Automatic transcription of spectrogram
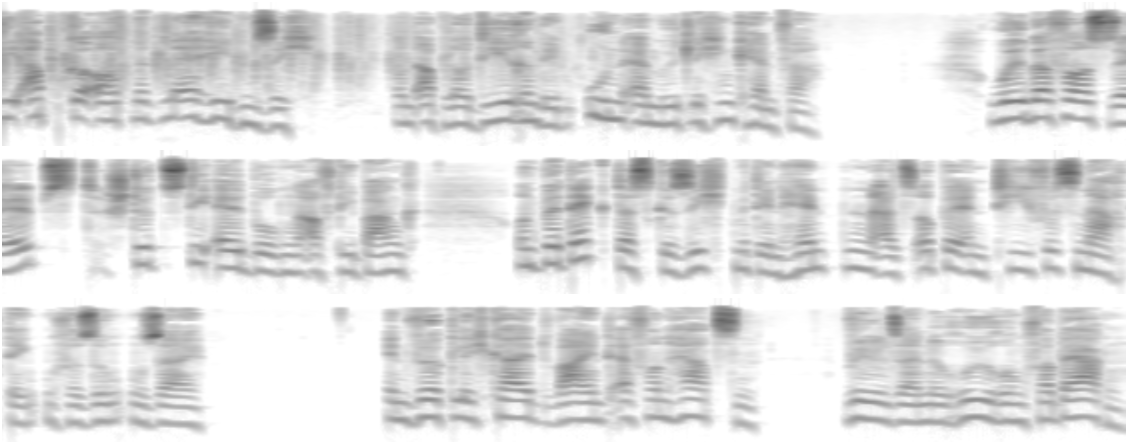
Die Abgeordneten erheben sich und applaudieren dem unermüdlichen Kämpfer. Wilberforce selbst stützt die Ellbogen auf die Bank und bedeckt das Gesicht mit den Händen, als ob er in tiefes Nachdenken versunken sei. In Wirklichkeit weint er von Herzen, will seine Rührung verbergen.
